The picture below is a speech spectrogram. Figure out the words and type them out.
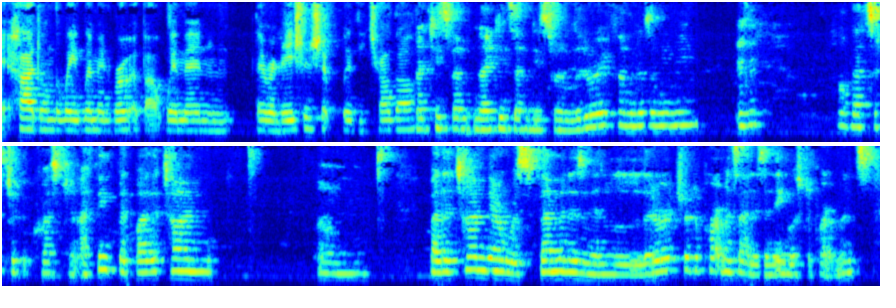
it had on the way women wrote about women and their relationship with each other? 1970s sort of literary feminism, you mean? Mhm. Oh, that's such a good question. I think that by the time, um, by the time there was feminism in literature departments, that is in English departments,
